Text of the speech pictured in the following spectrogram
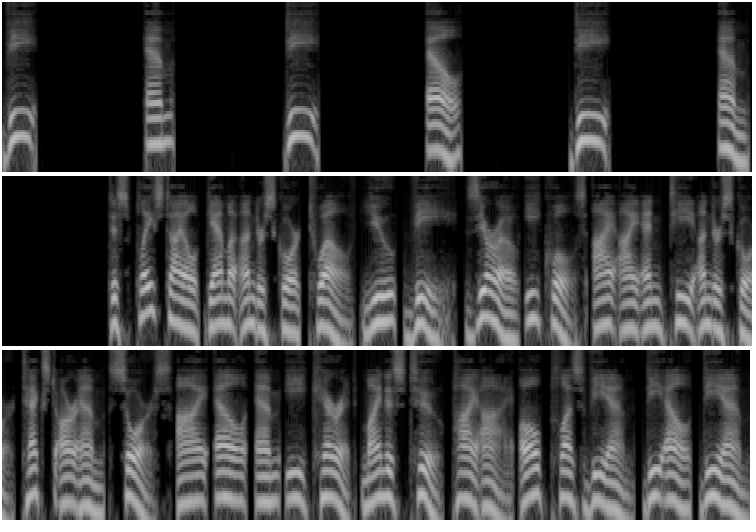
V M D L d m Display style gamma underscore twelve U V zero equals I I N T underscore text RM source I L M E caret minus two pi I all plus VM DL DM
